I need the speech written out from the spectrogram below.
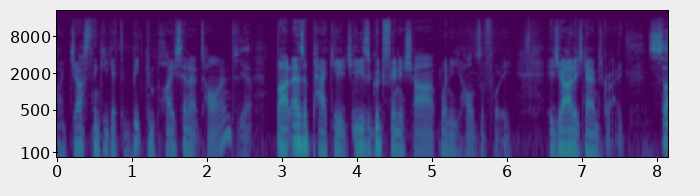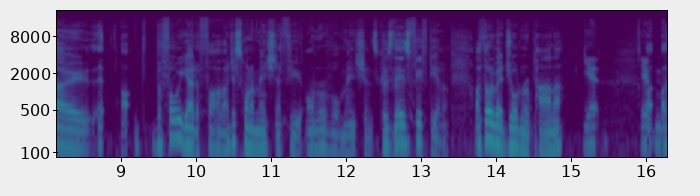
I just think he gets a bit complacent at times. Yeah. But as a package, he's a good finisher when he holds the footy. His yardage game's great. So uh, before we go to five, I just want to mention a few honourable mentions because Mm-hmm. there's 50 of them. I thought about Jordan Rapana. Yep. I, Yep. I, I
